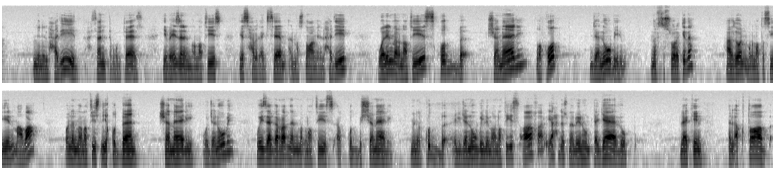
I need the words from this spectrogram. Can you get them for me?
من الحديد. أحسنت ممتاز. يبقى إذا المغناطيس يسحب الأجسام المصنوعة من الحديد. وللمغناطيس قطب شمالي وقطب جنوبي. نفس الصورة كده. هذول مغناطيسيين مع بعض. قلنا المغناطيس ليه قطبان شمالي وجنوبي. وإذا جربنا المغناطيس القطب الشمالي من القطب الجنوبي لمغناطيس آخر يحدث ما بينهم تجاذب. لكن الأقطاب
